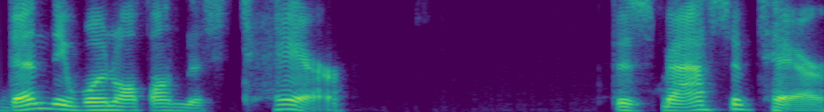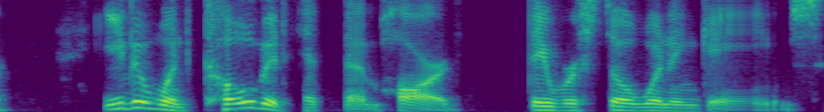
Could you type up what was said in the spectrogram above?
Then they went off on this tear, this massive tear. Even when COVID hit them hard, they were still winning games.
